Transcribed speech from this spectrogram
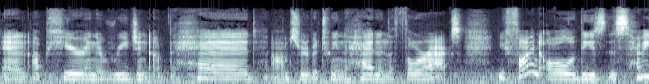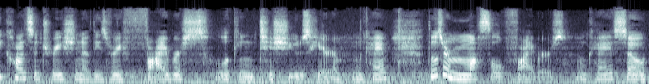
and up here in the region of the head, um, sort of between the head and the thorax, you find all of these, this heavy concentration of these very fibrous looking tissues here, okay? Those are muscle fibers, okay? So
